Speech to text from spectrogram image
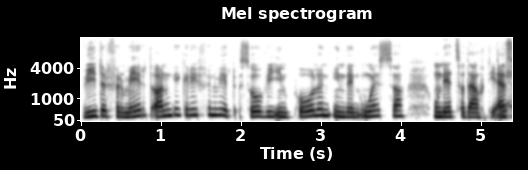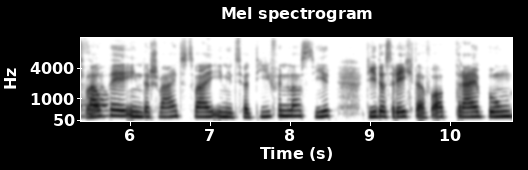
wieder vermehrt angegriffen wird, so wie in Polen, in den USA. Und jetzt hat auch die SVP in der Schweiz zwei Initiativen lanciert, die das Recht auf Abtreibung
